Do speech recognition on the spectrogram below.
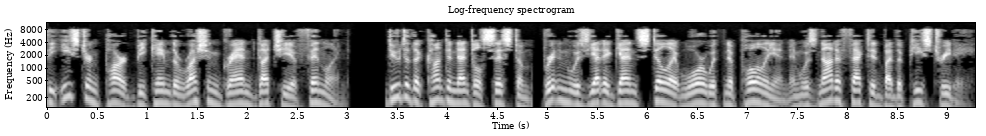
The eastern part became the Russian Grand Duchy of Finland. Due to the continental system, Britain was yet again still at war with Napoleon and was not affected by the peace treaty.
